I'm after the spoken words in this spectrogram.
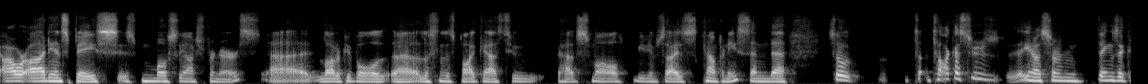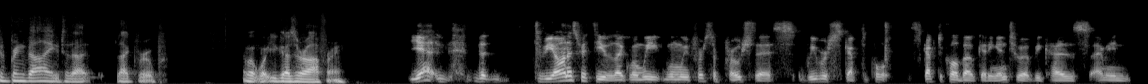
our audience base is mostly entrepreneurs. Uh, a lot of people uh, listen to this podcast who have small, medium-sized companies, and uh, so t- talk us through you know some things that could bring value to that that group about what you guys are offering yeah the, to be honest with you like when we when we first approached this we were skeptical skeptical about getting into it because i mean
